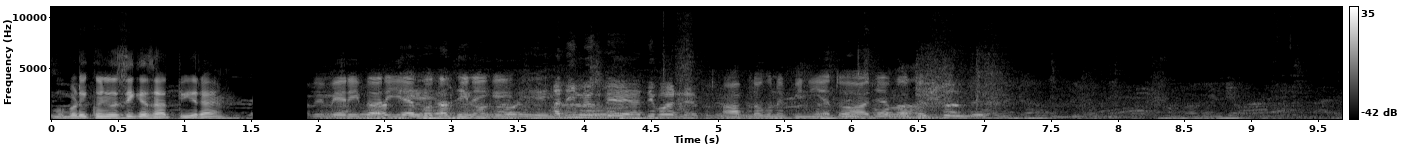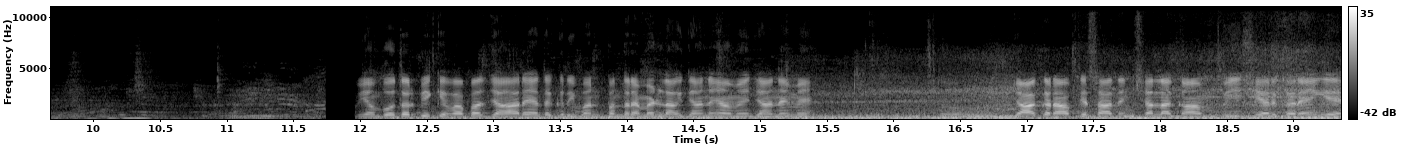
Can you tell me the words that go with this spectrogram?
वो बड़ी कंजूसी के साथ पी रहा है। अभी मेरी बारी है बोतल पीने की आप लोगों ने पीनी है तो आ जाए बोतल अभी हम बोतल पी के वापस जा रहे हैं तकरीबन पंद्रह मिनट लग जाने हैं हमें जाने में। तो जाकर आपके साथ इंशाल्लाह काम भी शेयर करेंगे।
